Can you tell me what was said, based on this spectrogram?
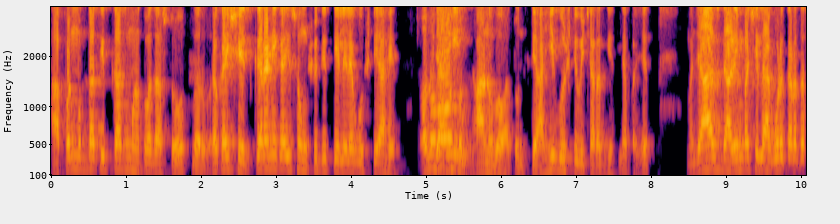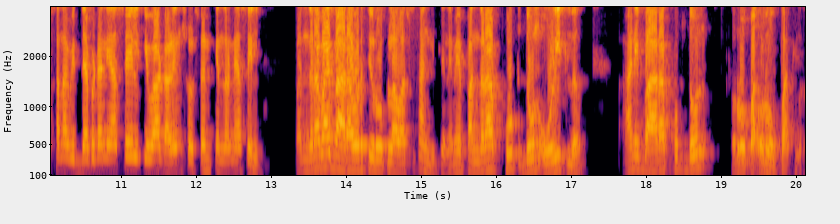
हा पण मुद्दा तितकाच महत्त्वाचा असतो. बरोबर. तर काही शेतकऱ्यांनी काही संशोधित केलेल्या गोष्टी आहेत. अनुभवातून. अनुभवातून. त्याही गोष्टी विचारात घेतल्या पाहिजेत. म्हणजे आज डाळिंबाची लागवड करत असताना विद्यापीठाने असेल किंवा डाळिंब संशोधन केंद्राने असेल पंधरा बाय बारा वरती रोप लावा असं सांगितलेलं आहे. म्हणजे पंधरा फूट दोन ओळीतलं आणि बारा फूट दोन रोपात रोपातलं.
